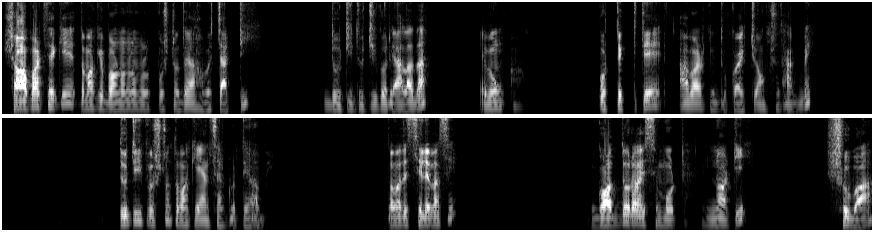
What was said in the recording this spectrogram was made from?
সহপাঠ থেকে তোমাকে বর্ণনামূলক প্রশ্ন দেওয়া হবে চারটি। দুটি দুটি করে আলাদা। এবং প্রত্যেকটিতে আবার কিন্তু কয়েকটি অংশ থাকবে। দুটি প্রশ্ন তোমাকে অ্যান্সার করতে হবে। তোমাদের সিলেবাসে গদ্য রয়েছে মোট নটি। সুবা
